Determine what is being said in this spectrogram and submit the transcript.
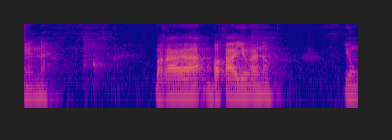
Yan na. Baka, baka yung ano, yung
